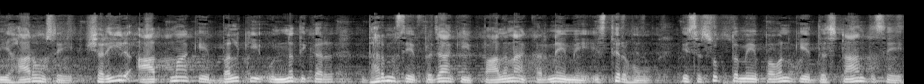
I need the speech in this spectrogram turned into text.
विहारों से शरीर आत्मा के बल की उन्नति कर धर्म से प्रजा की पालना करने में स्थिर हों। इस सुक्त में पवन के दृष्टांत से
